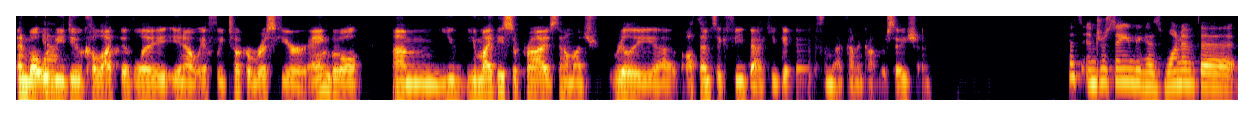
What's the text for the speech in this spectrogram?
And what yeah. would we do collectively you know if we took a riskier angle? Um, you you might be surprised how much really uh, authentic feedback you get from that kind of conversation. That's interesting because one of the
